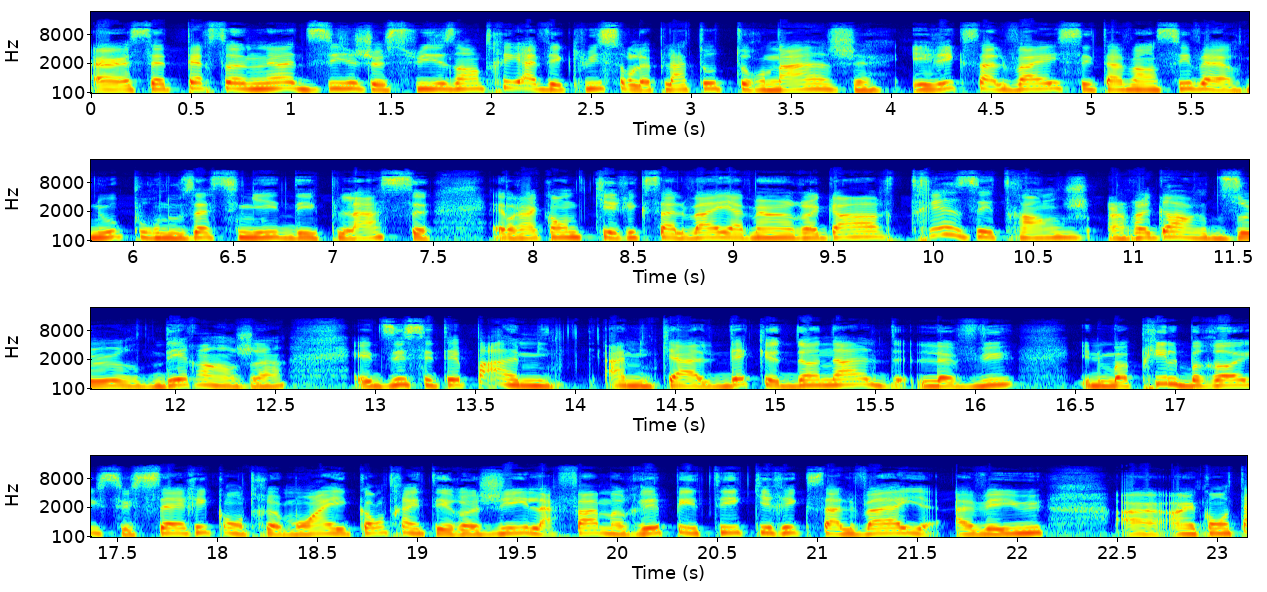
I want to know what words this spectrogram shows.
Euh, cette personne-là dit, je suis entrée avec lui sur le plateau de tournage. Éric Salvaille s'est avancé vers nous pour nous assigner des places. Elle raconte qu'Éric Salvaille avait un regard très étrange, un regard dur, dérangeant. Elle dit, c'était pas ami- amical. Dès que Donald l'a vu, il m'a pris le bras, il s'est serré contre moi et contre-interrogé. La femme a répété qu'Éric Salvaille avait eu euh, un contact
